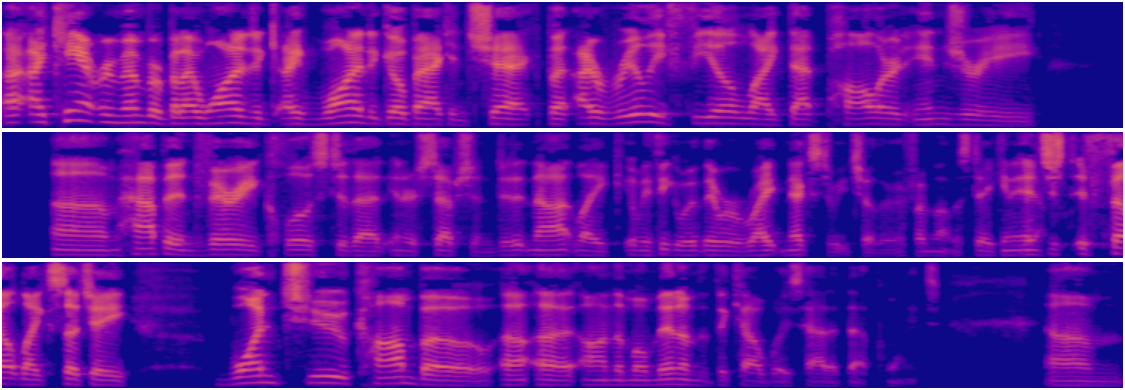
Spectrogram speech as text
I, I can't remember, but I wanted to I wanted to go back and check, but I really feel like that Pollard injury um, happened very close to that interception. Did it not? Like, I mean, I think they were right next to each other, if I'm not mistaken. Yeah. It just it felt like such a one-two combo uh, uh, on the momentum that the Cowboys had at that point. Um,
